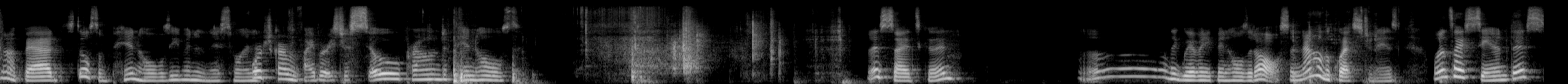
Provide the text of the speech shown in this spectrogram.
Not bad. Still some pinholes even in this one. Forged carbon fiber is just so prone to pinholes. This side's good. Uh, I don't think we have any pinholes at all. So now the question is, once I sand this,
